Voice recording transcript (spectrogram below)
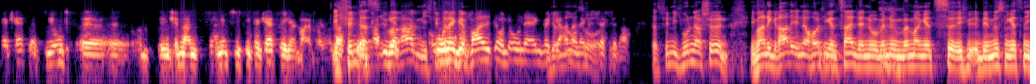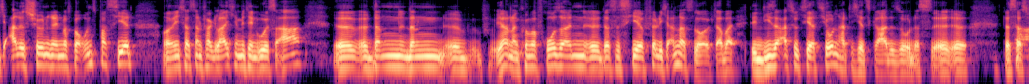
Verkehrserziehung äh, äh, und den Kindern vernünftig die Verkehrsregeln beibringen. Ich finde das überragend. Ich finde ohne Gewalt und ohne irgendwelche Genau anderen so. Exzesse da. Das finde ich wunderschön. Ich meine, gerade in der heutigen Zeit, wenn du, wenn du, wenn man jetzt, äh, ich, wir müssen jetzt nicht alles schönreden, was bei uns passiert, aber wenn ich das dann vergleiche mit den USA, äh, dann, dann, äh, ja, dann können wir froh sein, äh, dass es hier völlig anders läuft. Aber die, diese Assoziation hatte ich jetzt gerade so, dass, äh, dass das,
